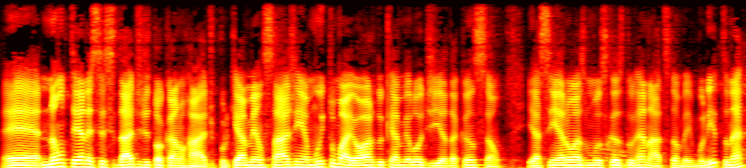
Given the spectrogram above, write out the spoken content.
é, não ter a necessidade de tocar no rádio, porque a mensagem é muito maior do que a melodia da canção. E assim eram as músicas do Renato também. Bonito, né?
